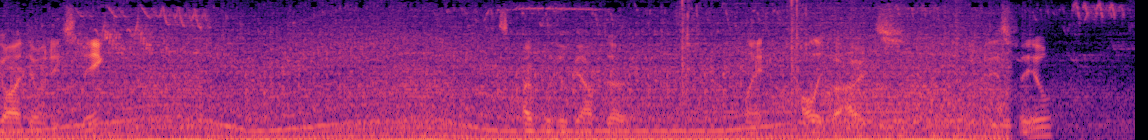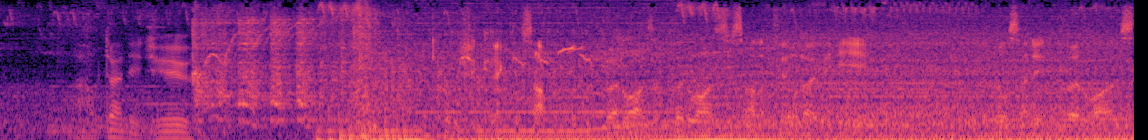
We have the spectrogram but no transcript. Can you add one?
Guy doing his thing. So hopefully he'll be able to plant olive oats this field. Oh, don't need you. Probably should connect this up with the fertilizer. Fertilize this other field over here. We also need to fertilize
